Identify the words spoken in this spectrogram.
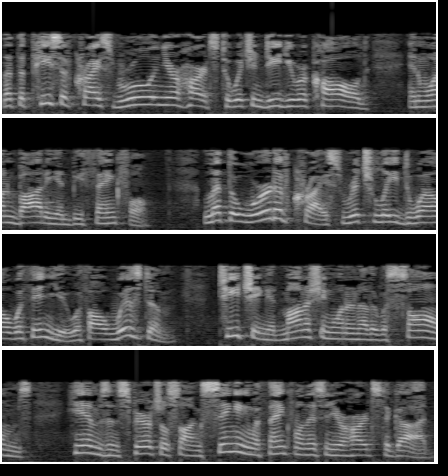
Let the peace of Christ rule in your hearts, to which indeed you were called in one body, and be thankful. Let the word of Christ richly dwell within you, with all wisdom, teaching, admonishing one another with psalms, hymns, and spiritual songs, singing with thankfulness in your hearts to God.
